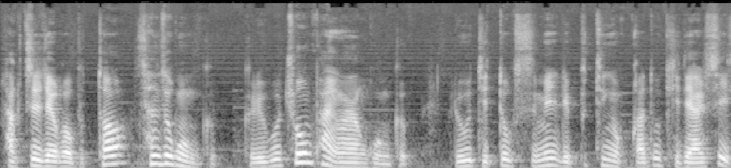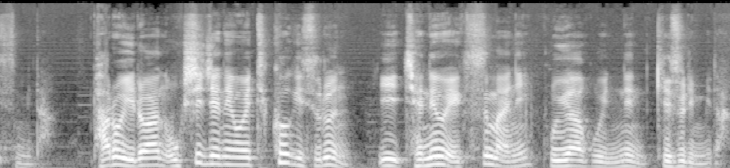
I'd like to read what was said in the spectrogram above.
각질 제거부터 산소 공급, 그리고 초음파 영양 공급, 그리고 디톡스 및 리프팅 효과도 기대할 수 있습니다. 바로 이러한 옥시제네오의 특허 기술은 이 제네오 X만이 보유하고 있는 기술입니다.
